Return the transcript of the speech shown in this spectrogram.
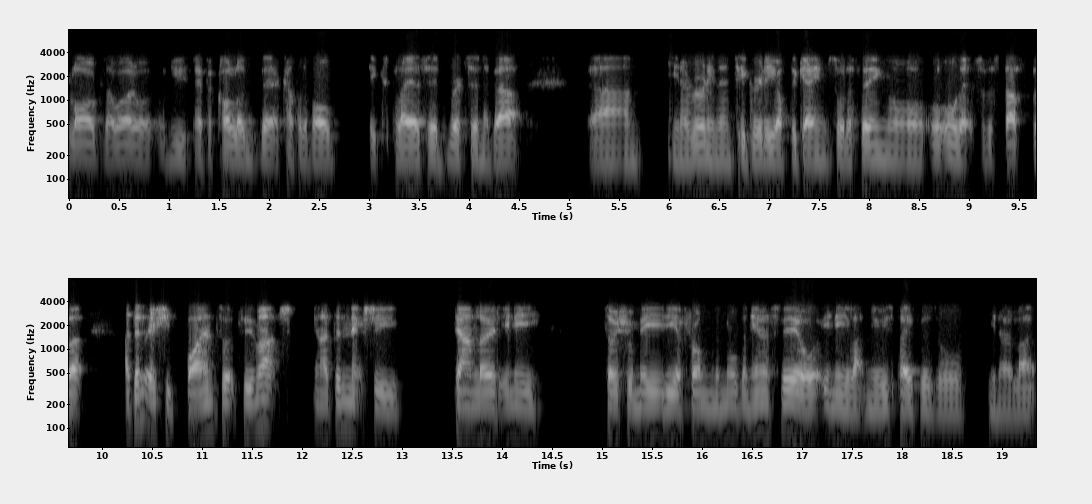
blogs or, or newspaper columns that a couple of old ex players had written about um, you know, ruining the integrity of the game sort of thing or, or all that sort of stuff. But I didn't actually buy into it too much. And I didn't actually download any social media from the Northern Hemisphere or any like newspapers or, you know, like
